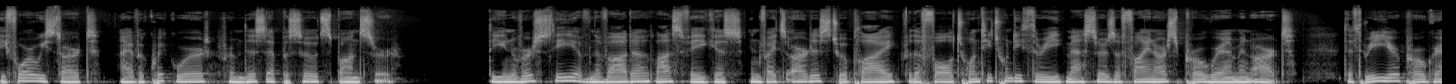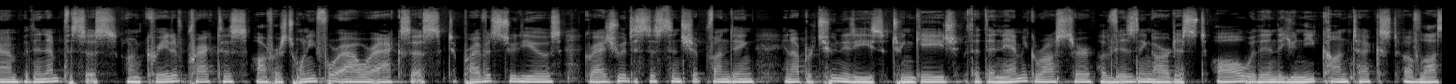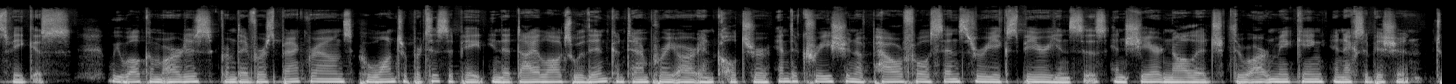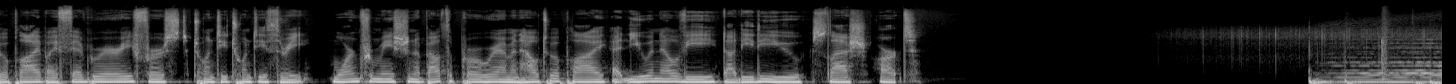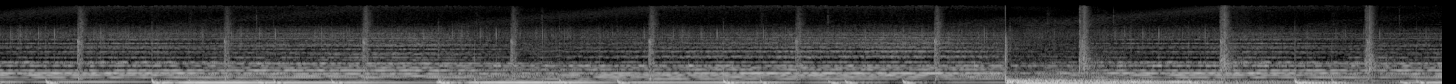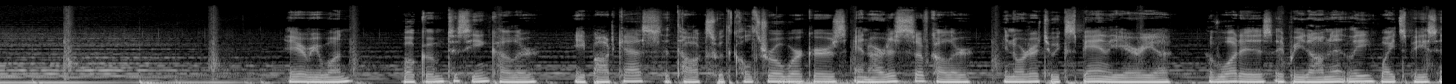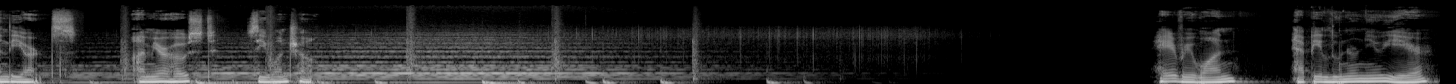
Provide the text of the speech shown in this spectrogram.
Before we start, I have a quick word from this episode's sponsor. The University of Nevada, Las Vegas invites artists to apply for the fall 2023 Masters of Fine Arts program in art. The three year program, with an emphasis on creative practice, offers 24 hour access to private studios, graduate assistantship funding, and opportunities to engage with a dynamic roster of visiting artists, all within the unique context of Las Vegas. We welcome artists from diverse backgrounds who want to participate in the dialogues within contemporary art and culture and the creation of powerful sensory experiences and shared knowledge through art making and exhibition to apply by February 1st, 2023. More information about the program and how to apply at unlv.edu Hey everyone, welcome to Seeing Color, a podcast that talks with cultural workers and artists of color in order to expand the area of what is a predominantly white space in the arts. I'm your host, Ziwon Chang. Hey everyone, happy Lunar New Year.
